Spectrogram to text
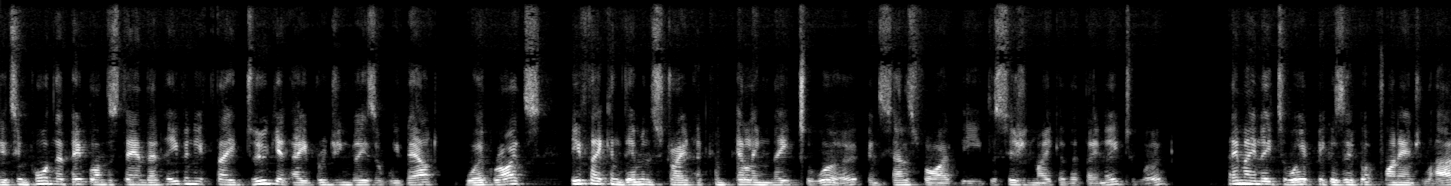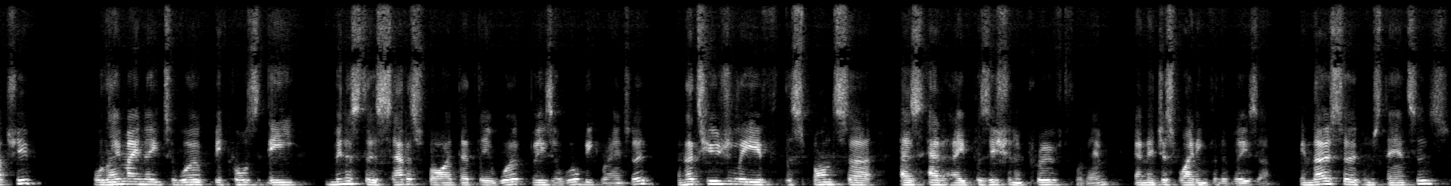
It's important that people understand that even if they do get a bridging visa without work rights, if they can demonstrate a compelling need to work and satisfy the decision maker that they need to work, they may need to work because they've got financial hardship or they may need to work because the minister is satisfied that their work visa will be granted. And that's usually if the sponsor has had a position approved for them and they're just waiting for the visa. In those circumstances,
